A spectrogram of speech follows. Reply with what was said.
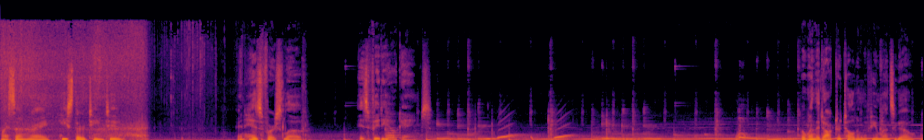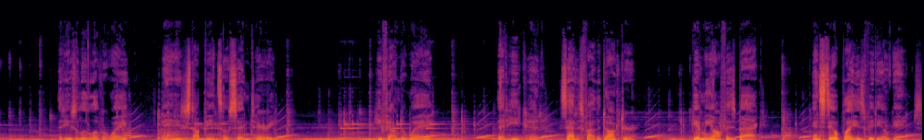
My son Ray, he's 13 too. And his first love is video games. But when the doctor told him a few months ago that he was a little overweight and he needed to stop being so sedentary, he found a way that he could satisfy the doctor, get me off his back, and still play his video games.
